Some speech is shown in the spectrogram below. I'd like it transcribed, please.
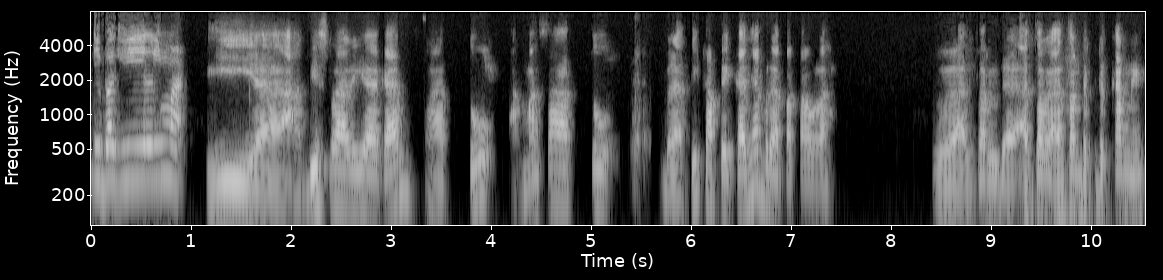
Dibagi 5. Iya, habis lah dia kan. Satu sama satu. Berarti KPK-nya berapa kaulah? Wah, antar udah, antar, antar deg-degan nih.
